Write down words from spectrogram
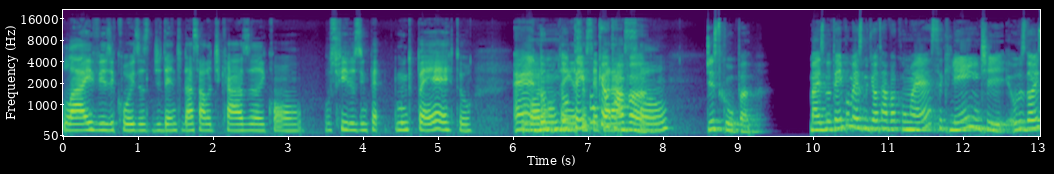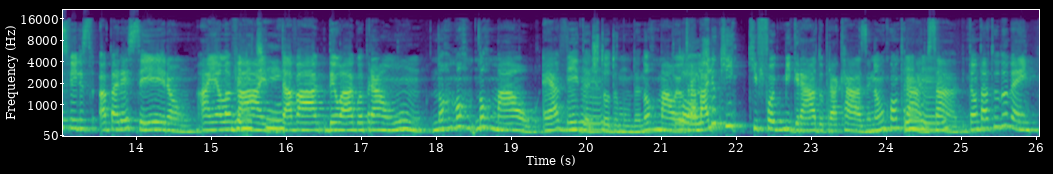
lives e coisas de dentro da sala de casa e com os filhos muito perto. É, Embora no, no tempo que eu tava. Desculpa. Mas no tempo mesmo que eu tava com essa cliente, os dois filhos apareceram. Aí ela vai, Bonitinho. dava, água- deu água pra um. Nor- nor- normal. É a vida de todo mundo, é normal. É o Uhum. Lógico. trabalho que, que foi migrado pra casa e não o contrário, Uhum. sabe? Então tá tudo bem.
